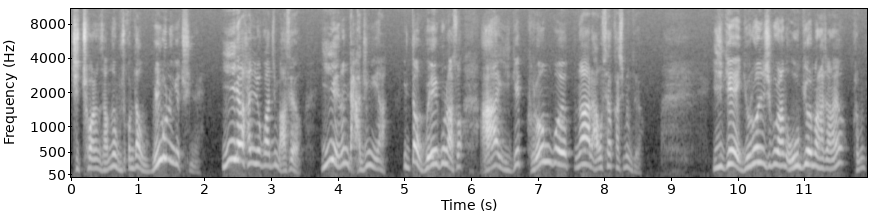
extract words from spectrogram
지초하는 사람은 무조건 다 외우는 게 중요해. 이해하려고 하지 마세요. 이해는 나중이야. 일단 외우고 나서 아 이게 그런 거였구나 라고 생각하시면 돼요. 이게 이런 식으로 한 5개월만 하잖아요. 그러면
